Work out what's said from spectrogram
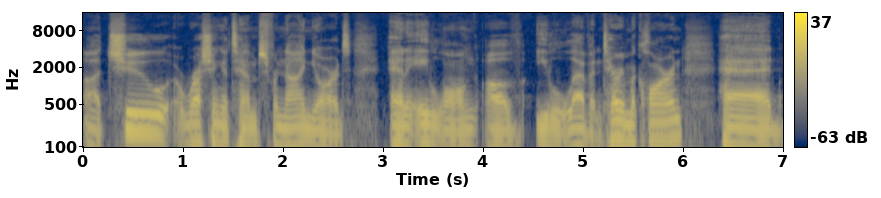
uh, two rushing attempts for nine yards and a long of 11. Terry McLaurin had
